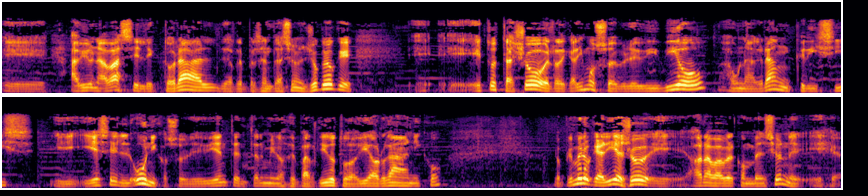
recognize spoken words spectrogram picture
eh, había una base electoral de representación. Yo creo que esto estalló, el radicalismo sobrevivió a una gran crisis y, y es el único sobreviviente en términos de partido todavía orgánico lo primero que haría yo, eh, ahora va a haber convención, es eh,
